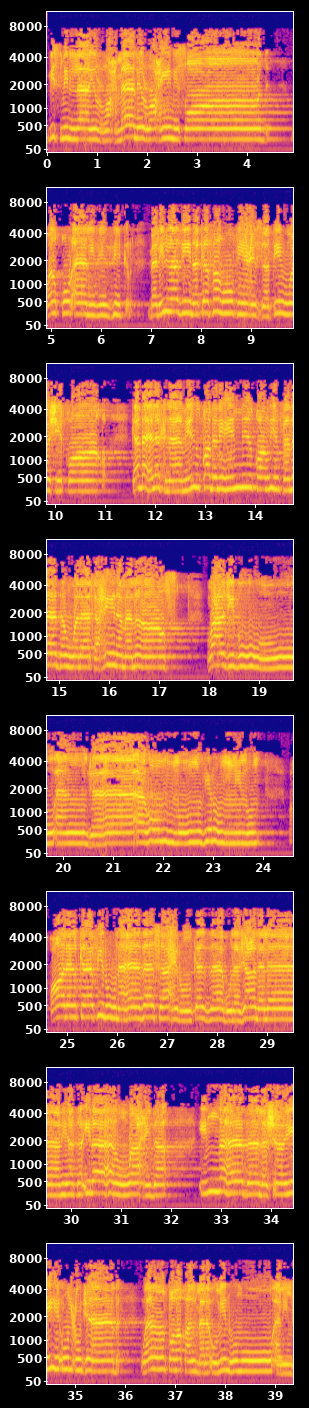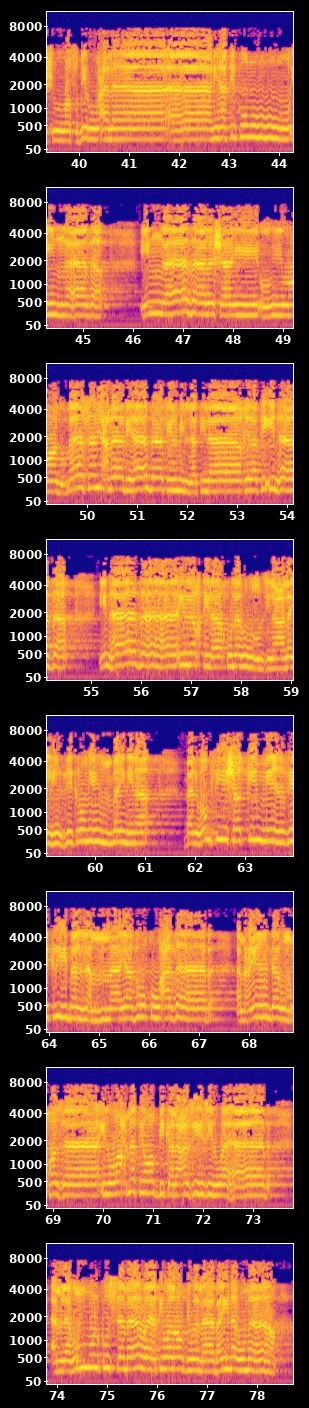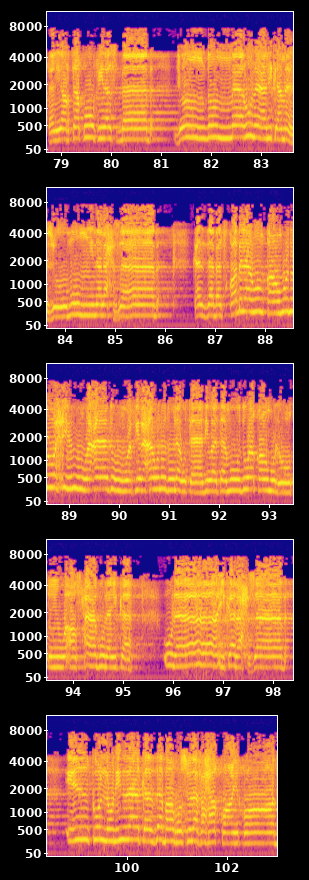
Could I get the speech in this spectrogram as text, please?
بسم الله الرحمن الرحيم صاد. والقرآن ذي الذكر بل الذين كفروا في عزة وشقاق. كما أهلكنا من قبلهم من قرن فنادوا ولا تحين مناص. وعجبوا أن جاءهم منذر منهم. وقال الكافرون هذا ساحر كذاب نجعل الآلهة إلها واحدا إن هذا لشيء عجاب وانطلق الملأ منهم أن امشوا واصبروا على آلهتكم إن هذا إن هذا لشيء يراد. ما سمعنا بهذا في الملة الآخرة. إن هذا إن هذا إلا اختلاق. أنزل عليه الذكر من بيننا. بل هم في شك من ذكري بل لما يذوقوا عذاب أم عندهم خزائن رحمة ربك العزيز الوهاب. أم لهم ملك السماوات والأرض وما بينهما فليرتقوا في الأسباب جند ما هنالك مهزوم من الأحزاب كذبت قبلهم قوم نوح وعاد وفرعون ذو الأوتاد وثمود وقوم لوط وأصحاب ليكة أولئك الأحزاب إن كل إلا كذب الرسل فحق عقاب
